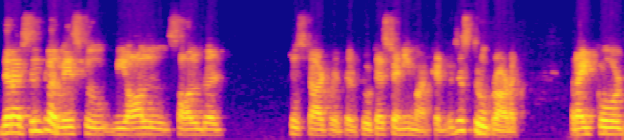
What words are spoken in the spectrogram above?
there are simpler ways to, we all solve that to start with, to test any market, which is through product, write code,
